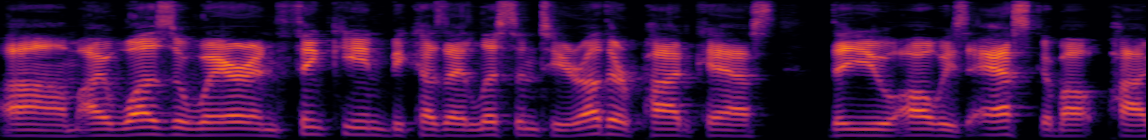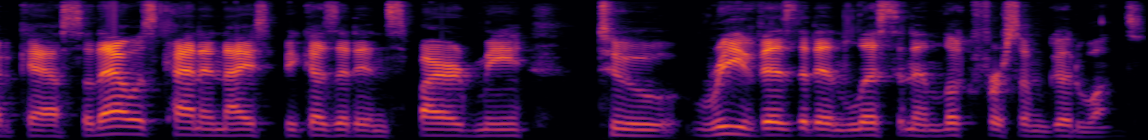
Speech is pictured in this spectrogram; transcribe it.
um, I was aware and thinking because I listened to your other podcast that you always ask about podcasts. So that was kind of nice because it inspired me to revisit and listen and look for some good ones.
